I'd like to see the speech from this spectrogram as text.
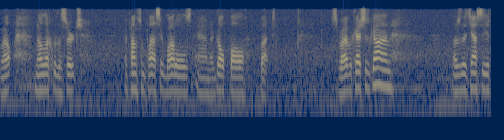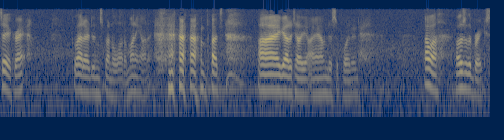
Well, no luck with the search. I found some plastic bottles and a golf ball, but survival cache is gone. Those are the chances you take, right? Glad I didn't spend a lot of money on it. but I gotta tell you, I am disappointed. Oh well, those are the breaks.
